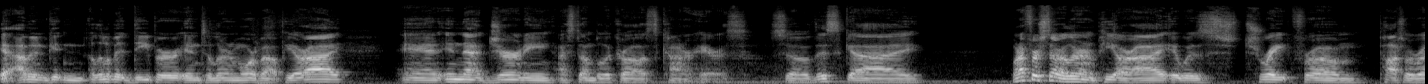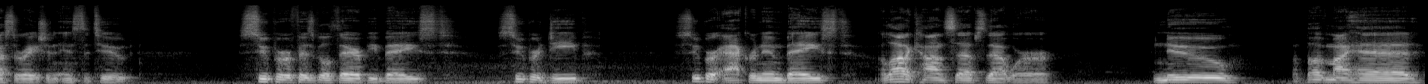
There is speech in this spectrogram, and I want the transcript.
Yeah, I've been getting a little bit deeper into learning more about PRI, and in that journey, I stumbled across Connor Harris. So this guy when I first started learning PRI, it was straight from Postural Restoration Institute, super physical therapy based, super deep, super acronym based, a lot of concepts that were new, above my head,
